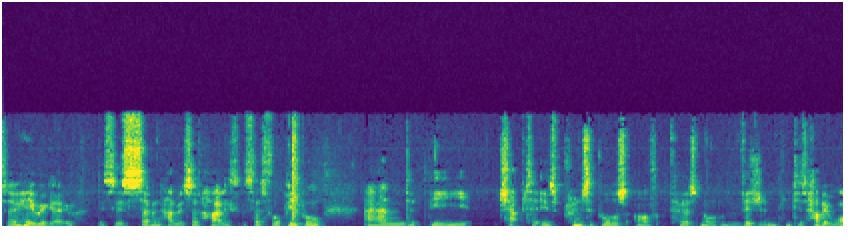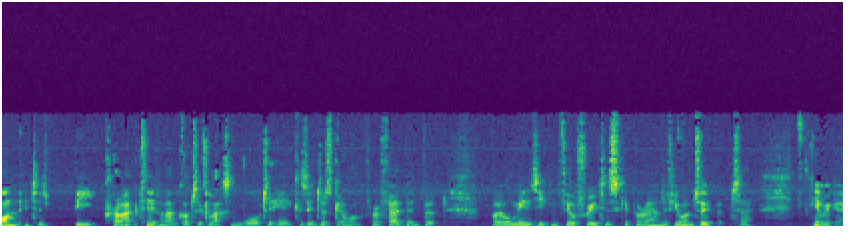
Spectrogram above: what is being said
So here we go. This is Seven Habits of Highly Successful People, and the chapter is Principles of Personal Vision. It is habit one, it is be proactive, and I've got a glass of water here because it does go on for a fair bit, but by all means, you can feel free to skip around if you want to. But uh, here we go.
